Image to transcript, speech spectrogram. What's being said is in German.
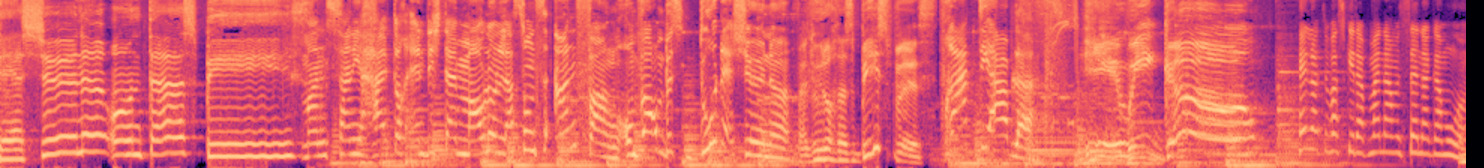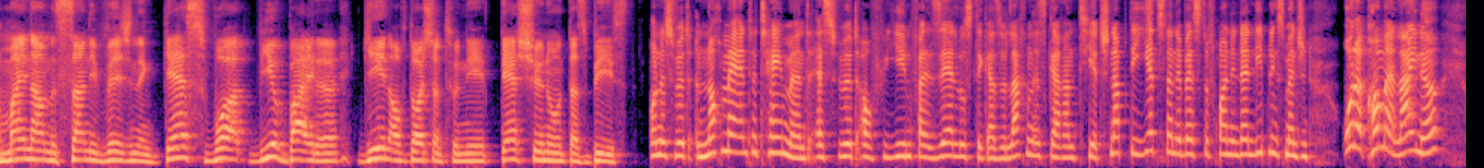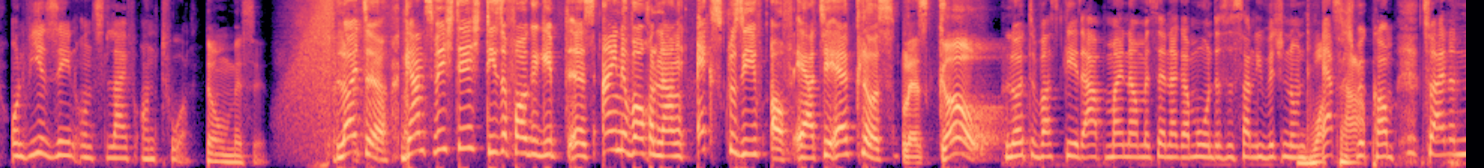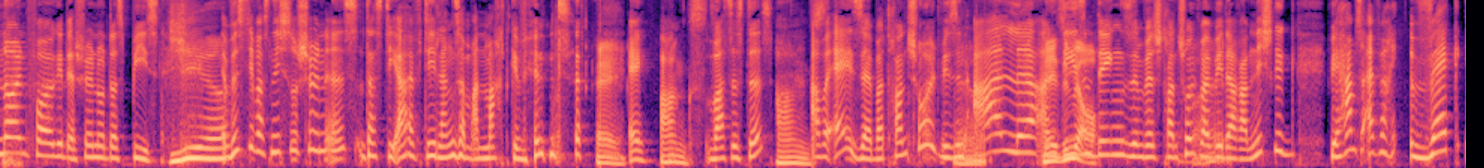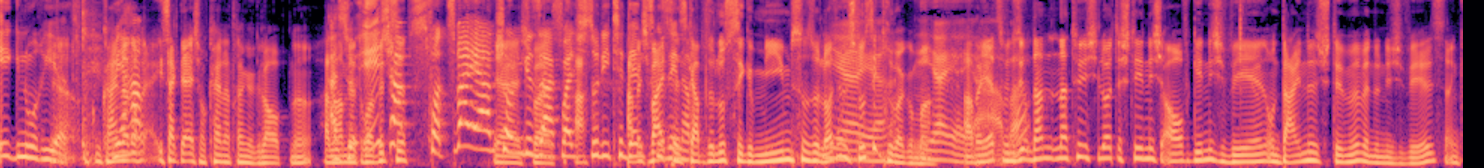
Der Schöne und das Biest. Mann, Sunny, halt doch endlich dein Maul und lass uns anfangen. Und warum bist du der Schöne? Weil du doch das Biest bist. Frag Diabla. Here we go. Hey Leute, was geht ab? Mein Name ist Senna Gamur. Mein Name ist Sunny Vision und guess what? Wir beide gehen auf Deutschland-Tournee. Der Schöne und das Biest. Und es wird noch mehr Entertainment. Es wird auf jeden Fall sehr lustig. Also Lachen ist garantiert. Schnapp dir jetzt deine beste Freundin, deinen Lieblingsmenschen oder komm alleine und wir sehen uns live on Tour. Don't miss it. Leute, ganz wichtig, diese Folge gibt es eine Woche lang exklusiv auf RTL Plus. Let's go. Leute, was geht ab? Mein Name ist Senna Gamur und das ist Sunny Vision und What's herzlich up? willkommen zu einer neuen Folge Der Schöne und das Biest. Yeah. Wisst ihr, was nicht so schön ist? Dass die AfD langsam an Macht gewinnt. Ey, Ey. Angst. Was ist das? Angst. Aber ey, selber dran schuld. Wir sind alle an Nee, sind auch. Dingen sind wir dran schuld, weil wir daran nicht, wir haben es einfach wegignoriert. Und keiner hat auch, ich sag dir ehrlich, auch keiner hat dran geglaubt, ne? Alle also haben ja ich Witze. hab's vor zwei Jahren Ja, schon gesagt, weiß. weil ich Ah, so die Tendenz Aber ich weiß, gesehen es gab so lustige Memes und so, Leute Ja, haben sich lustig ja. drüber gemacht. Ja, ja, aber ja, jetzt, wenn sie, aber- dann natürlich, die Leute stehen nicht auf, gehen nicht wählen und deine Stimme, wenn du nicht willst, dann,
